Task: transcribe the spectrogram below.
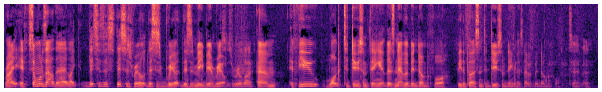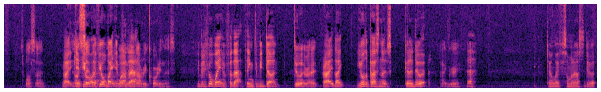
right? If someone's out there like this is this this is real, this is real, this is me being real. this is real life. Um, if you want to do something that's never been done before, be the person to do something that's never been done before. That's it, man. It's well said. Like Don't if say you're that. if you're waiting Why for am I that, not recording this? yeah, but if you're waiting for that thing to be done, Do it, right? right? Like you're the person that's gonna do it. I agree. Yeah. Don't wait for someone else to do it.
